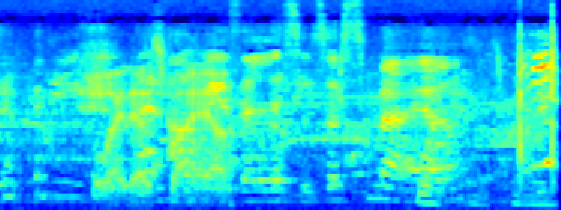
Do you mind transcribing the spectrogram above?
Boy, that uh, smile. Always elicits a smile.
